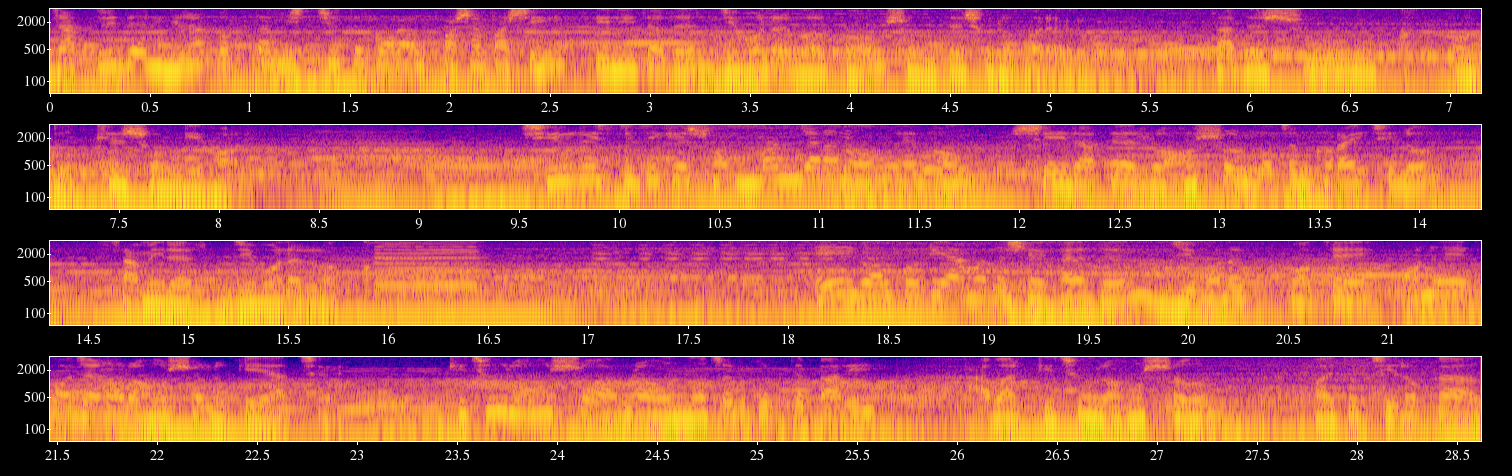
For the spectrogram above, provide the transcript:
যাত্রীদের নিরাপত্তা নিশ্চিত করার পাশাপাশি তিনি তাদের জীবনের গল্প শুনতে শুরু করেন। তাদের সুখ ও দুঃখের সঙ্গী হন। শিউলির স্মৃতিকে সম্মান জানানো এবং সেই রাতের রহস্য উন্মোচন করাই ছিল সামিরের জীবনের লক্ষ্য। এই গল্পটি আমাদের শেখায় যে জীবনের পথে অনেক অজানা রহস্য লুকিয়ে আছে। কিছু রহস্য আমরা উন্মোচন করতে পারি, আবার কিছু রহস্য হয়তো চিরকাল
